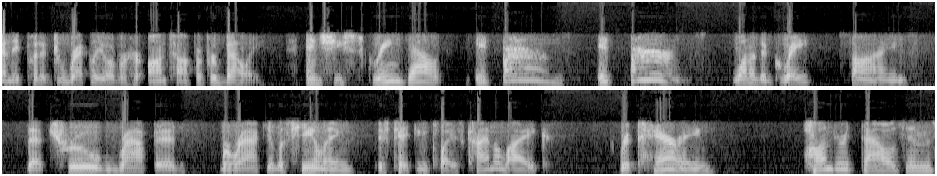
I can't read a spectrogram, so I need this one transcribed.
and they put it directly over her on top of her belly. And she screams out, It burns! It burns! One of the great signs that true, rapid, miraculous healing is taking place, kind of like repairing hundred thousands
